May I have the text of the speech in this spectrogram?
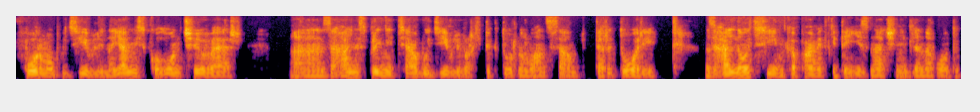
форма будівлі, наявність колон чи веж, е, загальне сприйняття будівлі в архітектурному ансамблі, території, загальна оцінка пам'ятки та її значення для народу,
